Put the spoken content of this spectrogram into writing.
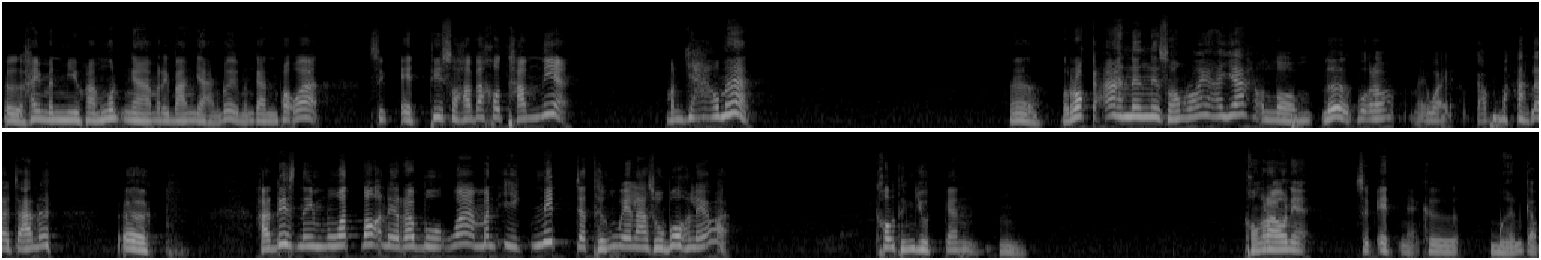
เออให้มันมีความงดงามอะไรบางอย่างด้วยเหมือนกัน เพราะว่าสิบเอ็ดที่ซอฮาบะเขาทำเนี่ยมันยาวมากเออรกอ่านหนึ่งในสองร้อยอายะอัลลอฮ์เลิกพวกเราไม่ไหวกลับบ้านแล้วอาจารย์เออฮะดิษในมวตเตาะเนี่ยระบุว่ามันอีกนิดจะถึงเวลาซูโบแล้วอะเขาถึงหยุดกันของเราเนี่ย สิบเอ็ดเนี่ยคือเหมือนกับ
